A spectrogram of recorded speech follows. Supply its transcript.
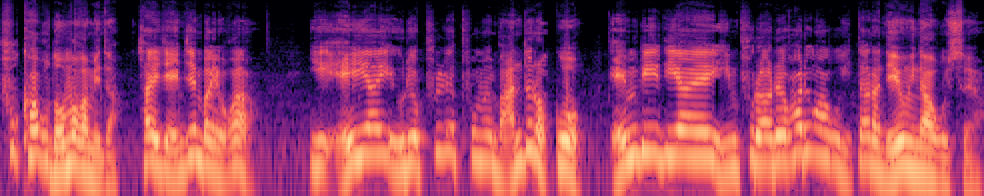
훅 하고 넘어갑니다. 자, 이제 엔진 바이오가 이 AI 의료 플랫폼을 만들었고 엔비디아의 인프라를 활용하고 있다는 내용이 나오고 있어요.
